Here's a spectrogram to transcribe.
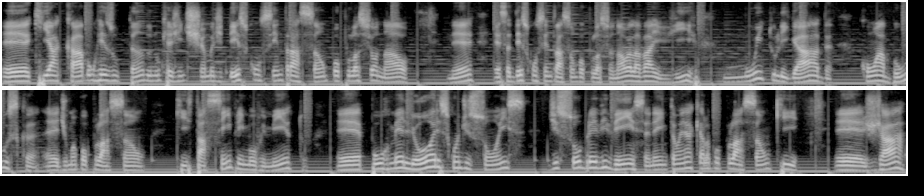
é, que acabam resultando no que a gente chama de desconcentração populacional. Né? Essa desconcentração populacional ela vai vir muito ligada com a busca é, de uma população que está sempre em movimento é, por melhores condições de sobrevivência. Né? Então, é aquela população que é, já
